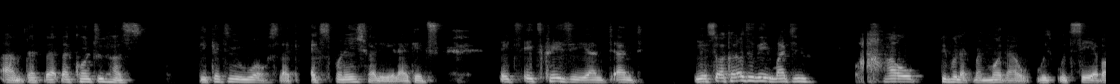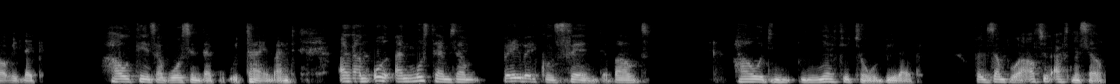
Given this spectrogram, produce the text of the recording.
um, that, that the country has been getting worse, like exponentially. Like it's it's it's crazy, and and yeah. So I cannot even imagine how people like my mother would, would say about it, like how things have worsened like with time, and and I'm all and most times I'm very very concerned about how the, the near future would be like. For example, I often ask myself,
